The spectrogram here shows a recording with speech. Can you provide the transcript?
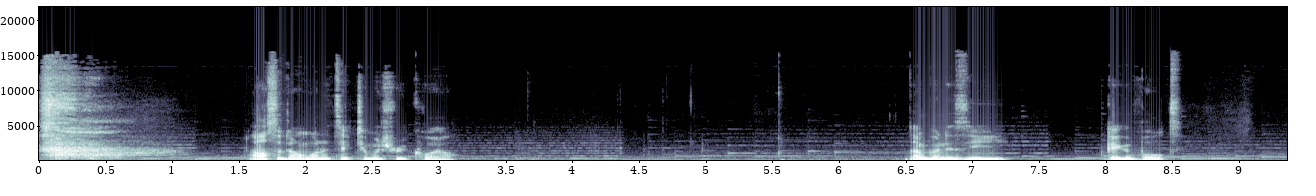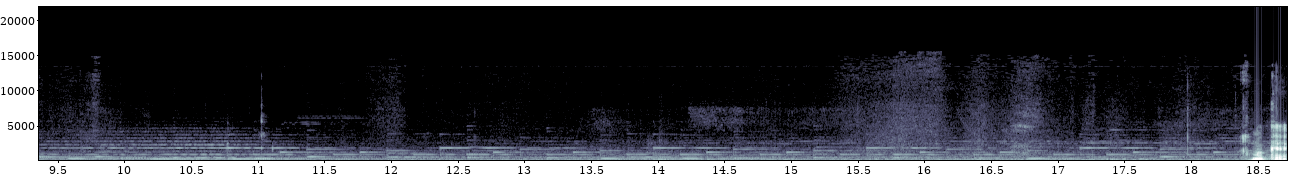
I also don't want to take too much recoil. I'm going to Z Gigavolt. Okay,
